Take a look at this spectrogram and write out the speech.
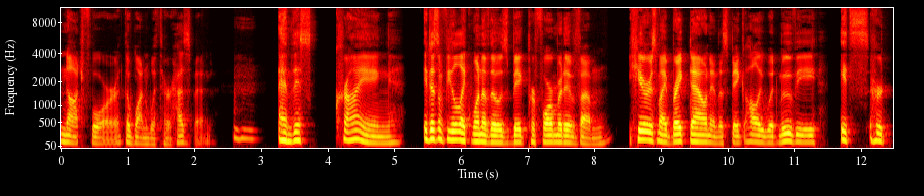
not for the one with her husband. hmm And this crying, it doesn't feel like one of those big performative, um, here's my breakdown in this big Hollywood movie. It's her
